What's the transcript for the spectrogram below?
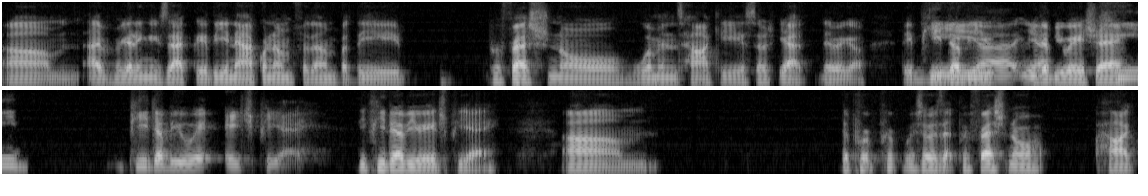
um i'm forgetting exactly the acronym for them but the professional women's hockey so yeah there we go the pw the, uh, yeah. pwha P- pwhpa the pwhpa um the pro, pro, so is that professional hockey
